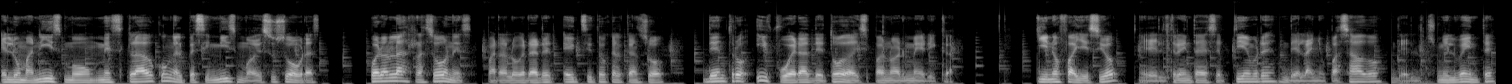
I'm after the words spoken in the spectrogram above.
el humanismo mezclado con el pesimismo de sus obras fueron las razones para lograr el éxito que alcanzó dentro y fuera de toda Hispanoamérica. Kino falleció el 30 de septiembre del año pasado, del 2020,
